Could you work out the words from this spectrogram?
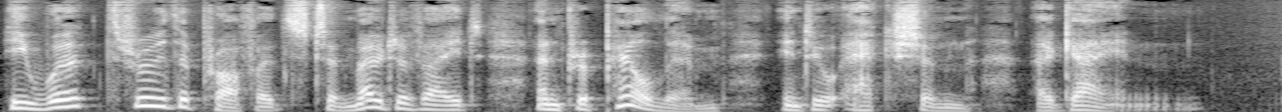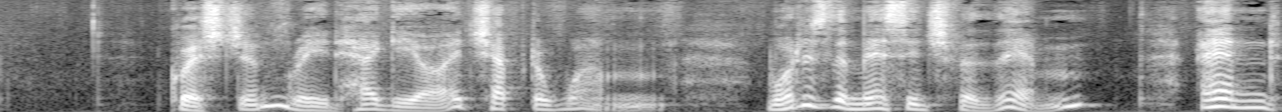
He worked through the prophets to motivate and propel them into action again. Question. Read Haggai chapter 1. What is the message for them? And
